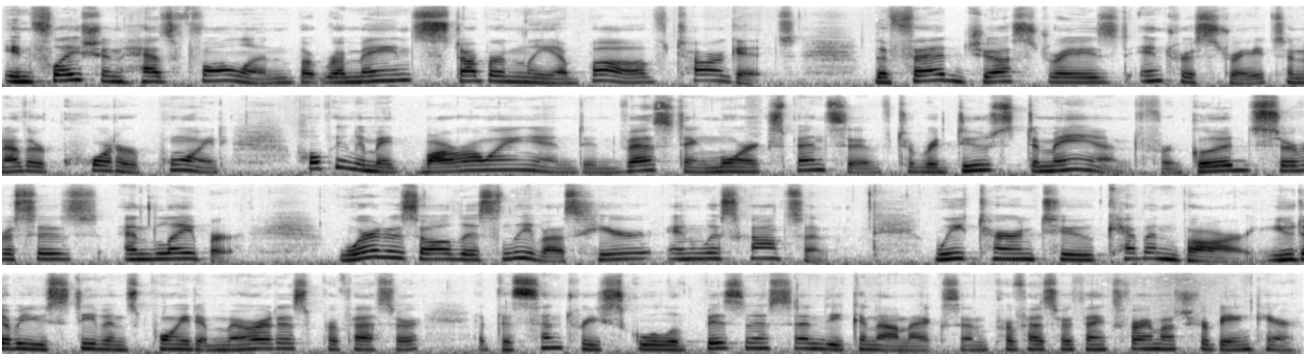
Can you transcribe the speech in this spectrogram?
Inflation has fallen but remains stubbornly above targets. The Fed just raised interest rates another quarter point, hoping to make borrowing and investing more expensive to reduce demand for goods, services, and labor. Where does all this leave us here in Wisconsin? We turn to Kevin Behr, UW Stevens Point Emeritus Professor at the Sentry School of Business and Economics. And Professor, thanks very much for being here.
